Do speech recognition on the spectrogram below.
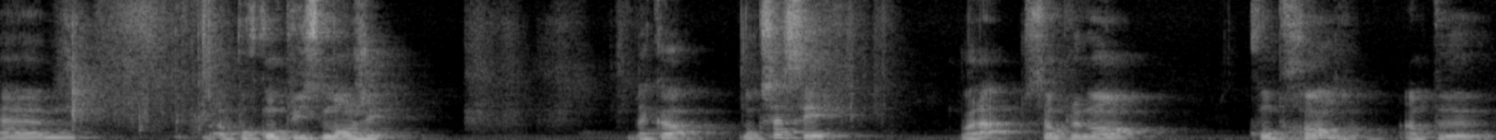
euh, pour qu'on puisse manger. D'accord? Donc ça c'est voilà, simplement comprendre un peu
